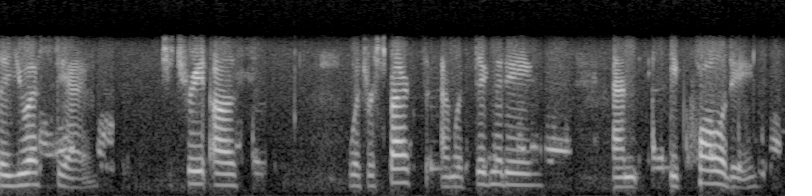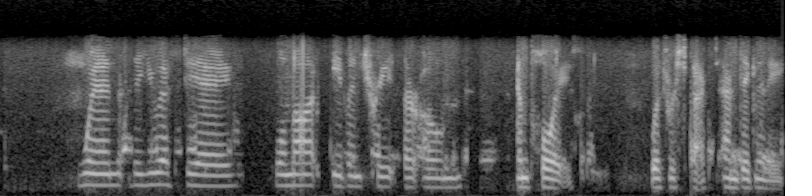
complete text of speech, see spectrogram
the USDA to treat us with respect and with dignity and equality when the USDA will not even treat their own employees with respect and dignity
